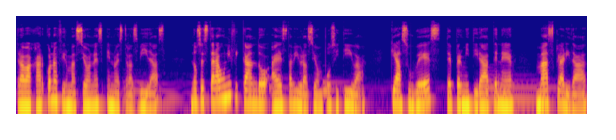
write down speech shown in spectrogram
trabajar con afirmaciones en nuestras vidas, nos estará unificando a esta vibración positiva que a su vez te permitirá tener más claridad,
